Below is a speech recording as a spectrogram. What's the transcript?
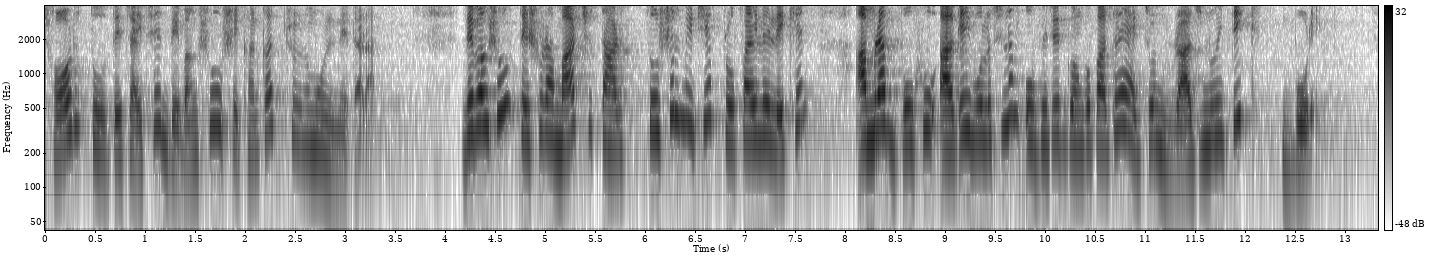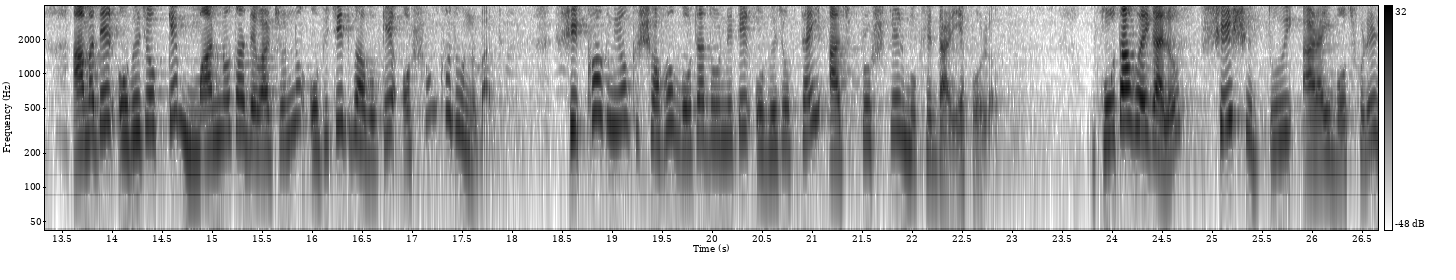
ঝড় তুলতে চাইছে দেবাংশু ও সেখানকার তৃণমূল নেতারা। দেবাংশু, তেসরা মার্চ তার সোশ্যাল মিডিয়া প্রোফাইলে লেখেন, আমরা বহু আগেই বলেছিলাম অভিজিৎ গঙ্গোপাধ্যায় একজন রাজনৈতিক বোড়ে আমাদের অভিযোগকে মান্যতা দেওয়ার জন্য অভিজিৎ বাবুকে অসংখ্য ধন্যবাদ। শিক্ষক নিয়োগ সহ গোটা দুর্নীতির অভিযোগটাই আজ প্রশ্নের মুখে দাঁড়িয়ে পড়ল। ভোঁতা হয়ে গেল শেষ দুই আড়াই বছরের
